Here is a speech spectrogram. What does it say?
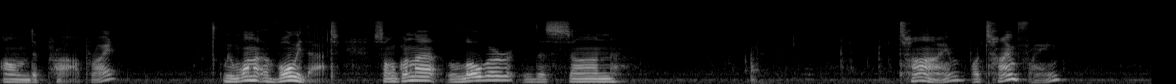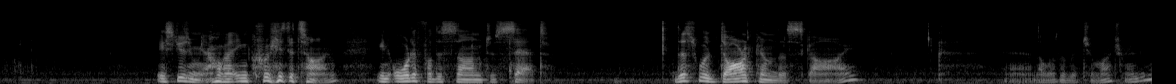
on the prop, right? We want to avoid that. So I'm going to lower the sun time or time frame. Excuse me, I'm going to increase the time in order for the sun to set. This will darken the sky. And that was a bit too much, maybe.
